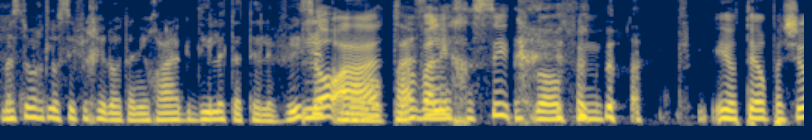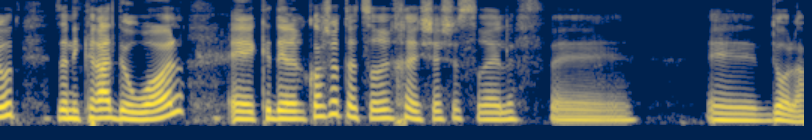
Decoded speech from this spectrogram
מה זאת אומרת להוסיף יחידות? אני יכולה להגדיל את הטלוויזיה לא את, פאזל? אבל יחסית באופן יותר פשוט. זה נקרא The Wall. Uh, כדי לרכוש אותה צריך 16,000 uh, uh, דולר.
